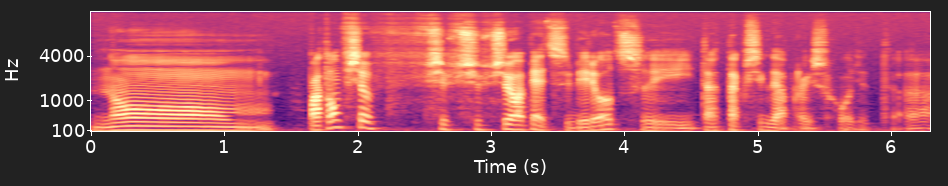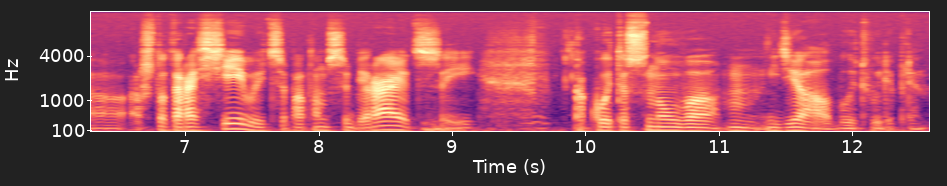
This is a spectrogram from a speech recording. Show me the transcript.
Но потом все все, все, все опять соберется, и так, так всегда происходит. Э, что-то рассеивается, потом собирается, и какой-то снова идеал будет вылеплен.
